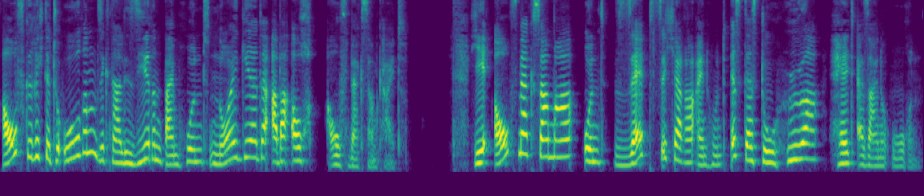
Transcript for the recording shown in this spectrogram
Aufgerichtete Ohren signalisieren beim Hund Neugierde, aber auch Aufmerksamkeit. Je aufmerksamer und selbstsicherer ein Hund ist, desto höher hält er seine Ohren.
